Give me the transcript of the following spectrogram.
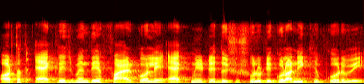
অর্থাৎ এক রেজিমেন্ট দিয়ে ফায়ার করলে এক মিনিটে দুশো ষোলোটি গোলা নিক্ষেপ করবে।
